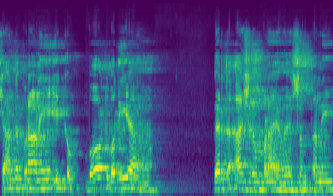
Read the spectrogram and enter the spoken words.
ਚੰਦ ਪੁਰਾਣੇ ਇੱਕ ਬਹੁਤ ਵਧੀਆ ਬਿਰਧ ਆਸ਼ਰਮ ਬਣਾਇਆ ਹੋਇਆ ਸੰਤਾਂ ਨੇ,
